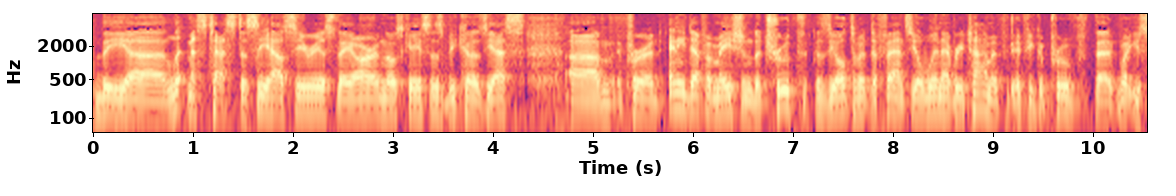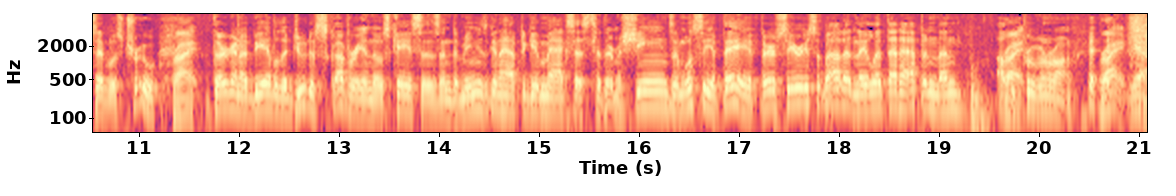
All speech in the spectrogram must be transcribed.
the uh, litmus test to see how serious they are in those cases. Because yes, um, for any defamation, the truth is the ultimate defense. You'll win every time if, if you could prove that what you said was true. Right. They're going to be able to do discovery in those cases, and Dominion's going to have to give them access to their machines, and we'll see if they if they're serious about it and they let that happen, then I'll be proven wrong. right, yeah.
